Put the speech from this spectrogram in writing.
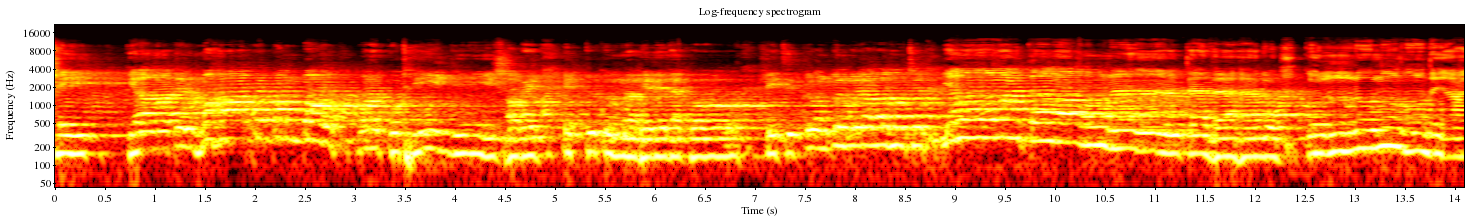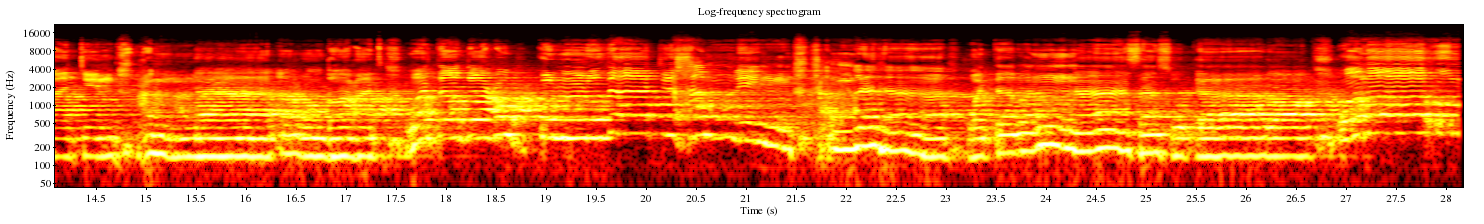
সেই কিয়ামতের মহাপ্রকম্প কঠিন জিনিস হবে। একটু তোমরা ভেবে দেখো। সেই চিত্র অঙ্কন করে আল্লাহ বলছেন حملها وترى الناس سكارى وما هم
